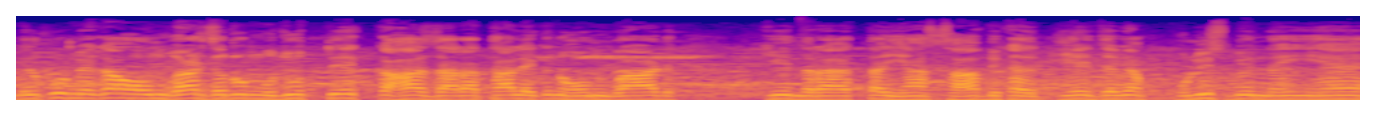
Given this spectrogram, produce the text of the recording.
बिल्कुल मेगा होमगार्ड ज़रूर मौजूद थे, कहा जा रहा था, लेकिन होम गार्ड की नाराजता यहाँ साफ़ दिखाई देती है। जब यहाँ पुलिस भी नहीं है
